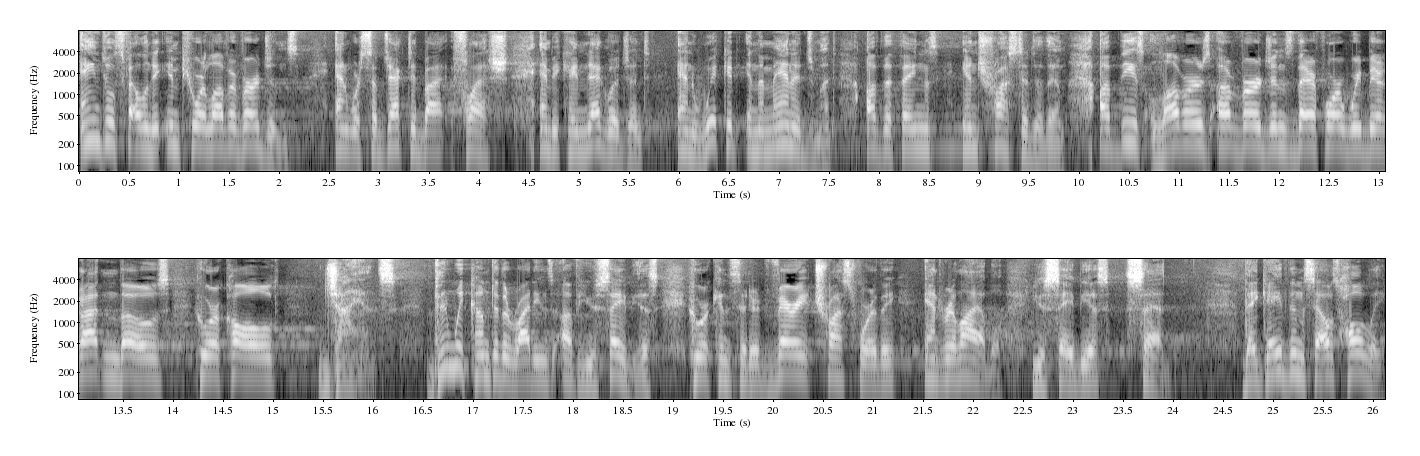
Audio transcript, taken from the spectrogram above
Angels fell into impure love of virgins and were subjected by flesh and became negligent and wicked in the management of the things entrusted to them. Of these lovers of virgins, therefore, we begotten those who are called giants. Then we come to the writings of Eusebius, who are considered very trustworthy and reliable. Eusebius said, they gave themselves wholly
